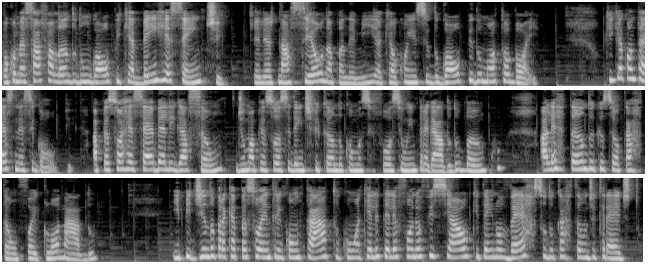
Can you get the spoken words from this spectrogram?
Vou começar falando de um golpe que é bem recente que ele nasceu na pandemia, que é o conhecido golpe do motoboy. O que, que acontece nesse golpe? A pessoa recebe a ligação de uma pessoa se identificando como se fosse um empregado do banco, alertando que o seu cartão foi clonado e pedindo para que a pessoa entre em contato com aquele telefone oficial que tem no verso do cartão de crédito.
